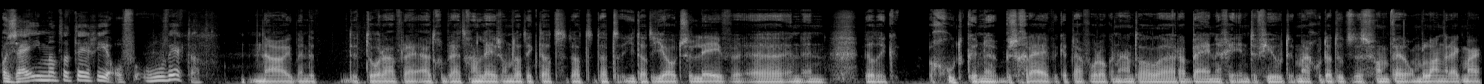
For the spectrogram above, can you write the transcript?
zei iemand dat tegen je? Of hoe werkt dat? Nou, ik ben de, de Torah vrij uitgebreid gaan lezen... omdat ik dat, dat, dat, dat Joodse leven eh, en, en wilde ik goed kunnen beschrijven. Ik heb daarvoor ook een aantal eh, rabbijnen geïnterviewd. Maar goed, dat doet dus van verder onbelangrijk. Maar...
